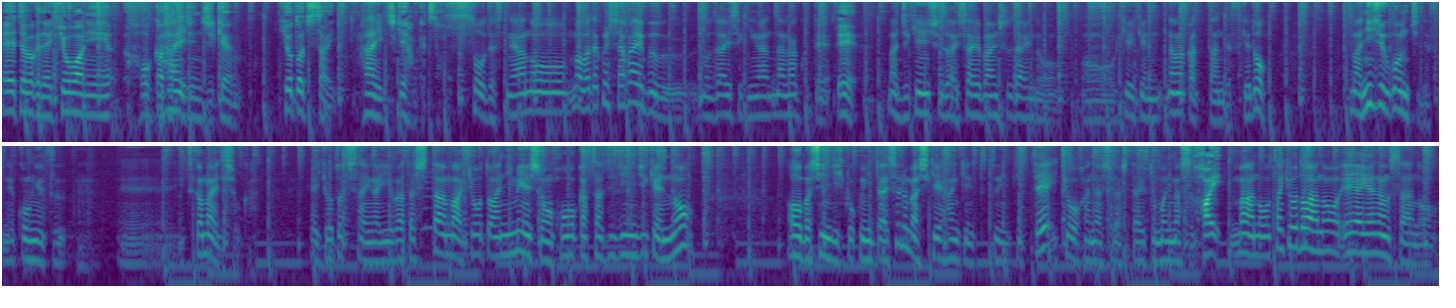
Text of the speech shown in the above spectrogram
えー、というわけで京アニ放火殺人事件、はい京都地裁、はい、死刑判決と。そうですね。あの、まあ、私社会部の在籍が長くて、ええ、まあ、事件取材裁判取材の経験長かったんですけど、まあ、25日ですね今月、えー、5日前でしょうか、えー、京都地裁が言い渡した、まあ、京都アニメーション放火殺人事件の青葉真司被告に対するまあ死刑判決について今日お話はしたいと思います。はい。まあ、あの先ほどあの AI アナウンサーの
